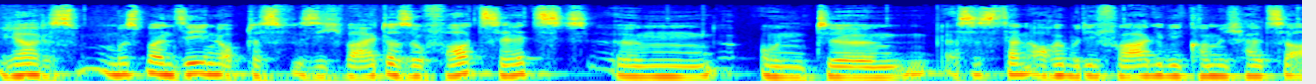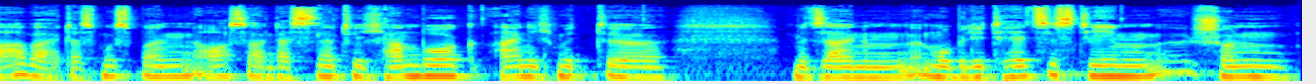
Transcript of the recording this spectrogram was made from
Ja, das muss man sehen, ob das sich weiter so fortsetzt. Ähm, und ähm, das ist dann auch über die Frage, wie komme ich halt zur Arbeit. Das muss man auch sagen. Das ist natürlich Hamburg eigentlich mit, äh, mit seinem Mobilitätssystem schon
